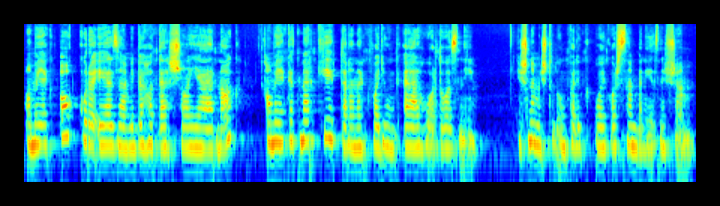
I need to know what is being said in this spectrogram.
amelyek akkora érzelmi behatással járnak, amelyeket már képtelenek vagyunk elhordozni, és nem is tudunk velük olykor szembenézni sem.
